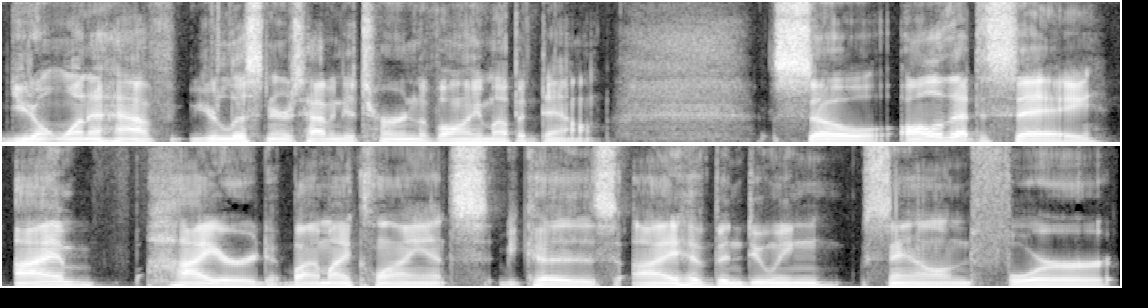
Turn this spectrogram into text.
You don't want to have your listeners having to turn the volume up and down. So, all of that to say, I'm hired by my clients because I have been doing sound for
